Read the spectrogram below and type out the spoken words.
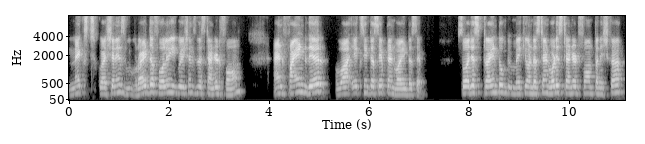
Next question is write the following equations in the standard form and find their x-intercept and y-intercept. So I just trying to make you understand what is standard form, Tanishka.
